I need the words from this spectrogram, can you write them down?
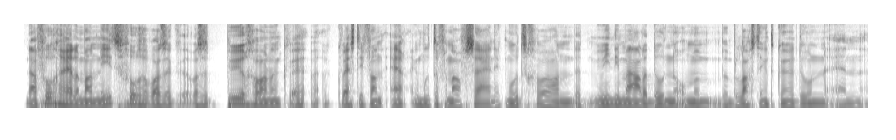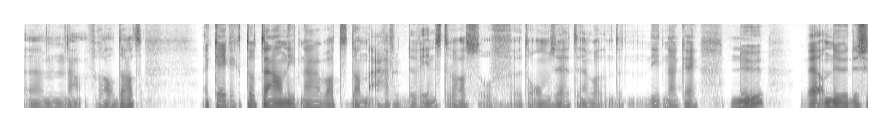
Nou, vroeger helemaal niet. Vroeger was, ik, was het puur gewoon een kwestie van ik moet er vanaf zijn. Ik moet gewoon het minimale doen om een belasting te kunnen doen. En um, nou, vooral dat. En keek ik totaal niet naar wat dan eigenlijk de winst was of de omzet en wat niet naar keek. Nu, wel, nu dus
